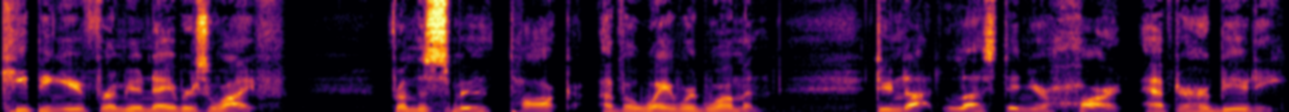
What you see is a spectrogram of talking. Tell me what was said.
keeping you from your neighbor's wife, from the smooth talk of a wayward woman. Do not lust in your heart after her beauty,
